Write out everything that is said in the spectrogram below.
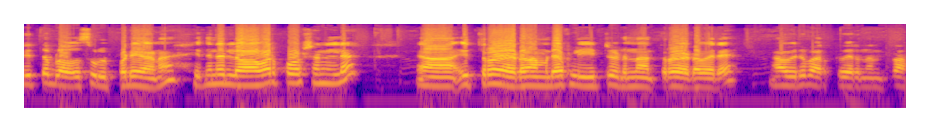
വിത്ത് ബ്ലൗസ് ഉൾപ്പെടെയാണ്. ഇതിന്റെ ലോവർ പോർഷനിൽ ഇത്ര ഇട നമ്മുടെ ഫ്ലീറ്റ് ഇടുന്ന അത്ര ഇട വരെ ആ ഒരു വർക്ക് വരുന്നുണ്ട് കേട്ടോ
